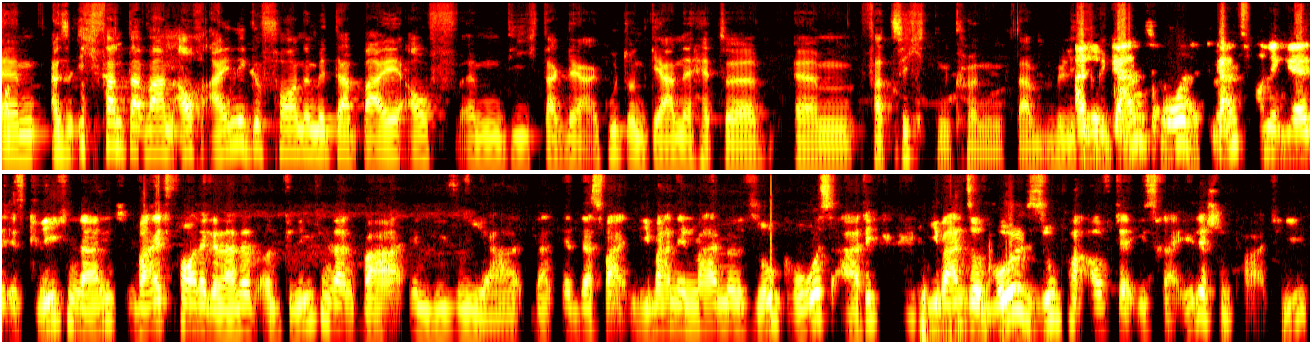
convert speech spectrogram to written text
ähm, also ich fand, da waren auch einige vorne mit dabei, auf ähm, die ich da gut und gerne hätte ähm, verzichten können. Da will ich also ganz ohne, ganz ohne Geld ist Griechenland weit vorne gelandet und Griechenland war in diesem Jahr, das war, die waren in Malmö so großartig, die waren sowohl super auf der israelischen Party,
